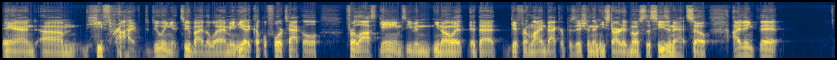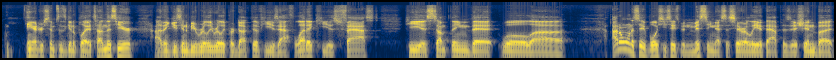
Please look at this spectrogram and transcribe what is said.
and um, he thrived doing it too. By the way, I mean he had a couple four tackle for lost games, even you know at, at that different linebacker position than he started most of the season at. So I think that Andrew Simpson's going to play a ton this year. I think he's going to be really, really productive. He is athletic. He is fast. He is something that will. Uh, I don't want to say Boise State's been missing necessarily at that position, but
